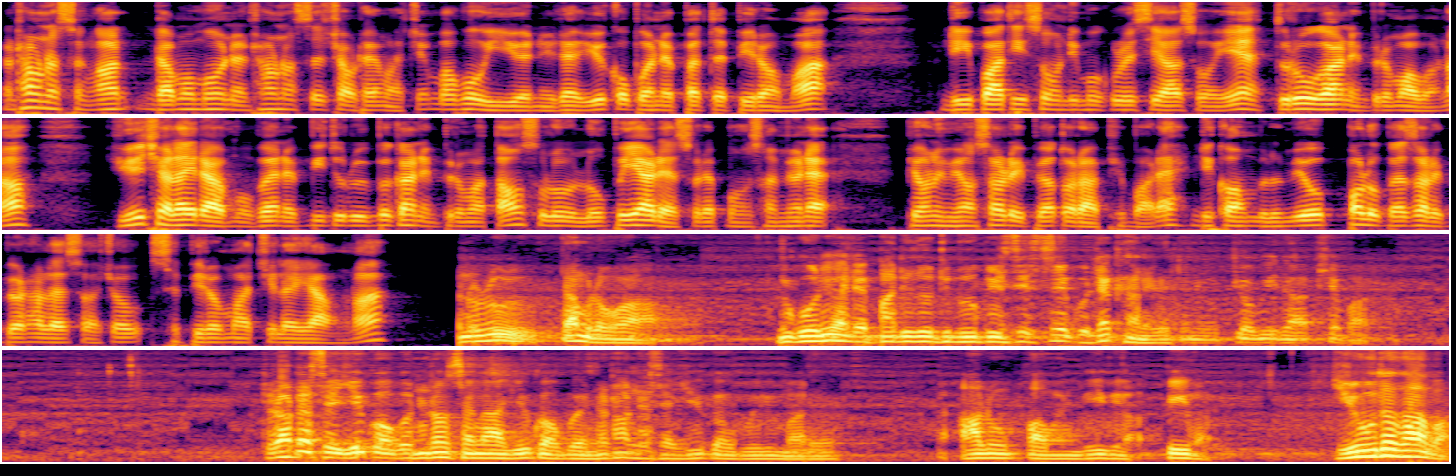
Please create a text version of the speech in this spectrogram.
2025ဒါမှမဟုတ်2026ထဲမှာကျင်းပဖို့ရည်ရွယ်နေတဲ့ရွေးကောက်ပွဲနဲ့ပတ်သက်ပြီးတော့မှဒီပါတီစုံဒီမိုကရေစီအဆိုရင်သူတို့ကနေပြီးတော့မှပေါ့နော် ရွေးချယ်လိုက်တာမဟုတ်ဘဲနဲ့ပြည်သူတွေဘက်ကနေပြီးတော့မှတောင်းဆိုလို့လုပ်ပေးရတယ်ဆိုတဲ့ပုံစံမျိုးနဲ့ပြောနေမျိုးဆောက်တွေပြောတော့တာဖြစ်ပါတယ်ဒီကောင်ဘယ်လိုမျိုးပေါ့လို့ပဲဆောက်တွေပြောထားလဲဆိုတော့ကျွန်တော်စစ်ပြီးတော့မှကြည့်လိုက်ရအောင်နော်ကျွန်တော်တို့တမတော်ကလူကိုယ်တွေကလည်းပါတီဆိုဒီမိုကရေစီစနစ်ကိုလက်ခံတယ်ကျွန်တော်ပြောပြတာဖြစ်ပါတယ်2010ရွေးကောက်ပွဲ2015ရွေးကောက်ပွဲ2020ရွေးကောက်ပွဲဒီမှာလည်းအားလုံးပါဝင်ပြီးပြပေးပါရိုးသားသားပါ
